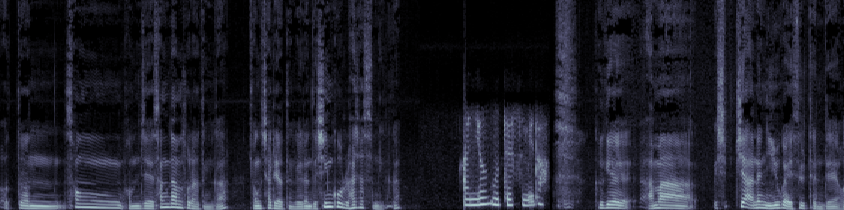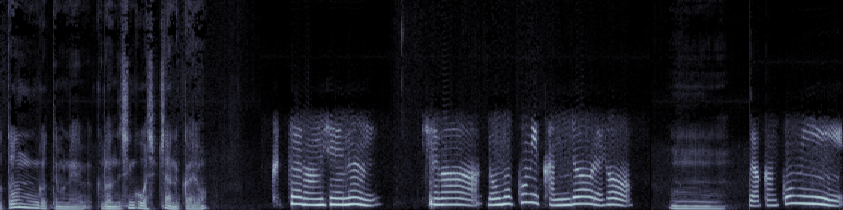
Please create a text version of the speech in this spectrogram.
어떤 성범죄 상담소라든가 경찰이라든가 이런 데 신고를 하셨습니까? 아니요 못했습니다. 그게 아마 쉽지 않은 이유가 있을 텐데 어떤 것 때문에 그런 신고가 쉽지 않을까요? 그때 당시에는 제가 너무 꿈이 간절해서 음, 약간 꿈이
